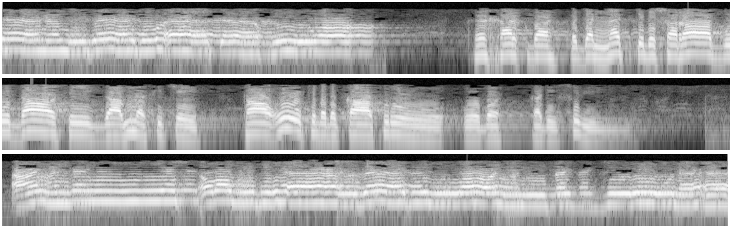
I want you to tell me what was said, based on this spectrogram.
كان مزاجها كافورا خلق به په جنت کې د شراب او داسې ګامونه سي چې تاغو کې به د کافرو او به کدي شوي عینا يشرب بها عباد الله يفجرونها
